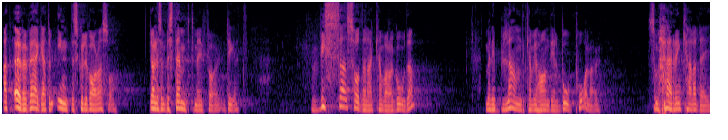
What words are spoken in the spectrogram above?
Att överväga att de inte skulle vara så. Jag har liksom bestämt mig för det. Vissa sådana kan vara goda. Men ibland kan vi ha en del bopålar som Herren kallar dig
